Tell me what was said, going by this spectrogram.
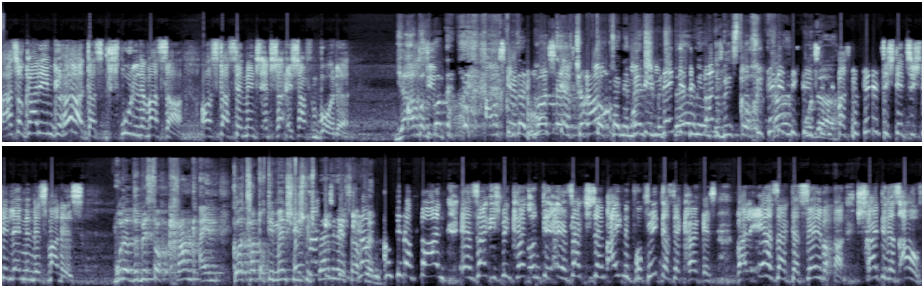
Hast du gerade eben gehört, das sprudelnde Wasser, aus das der Mensch erschaffen wurde. Ja, Aus aber dem- Gott, aus Bruder, Gott der Frau doch keine Menschen mit Spermien. Du bist doch was befindet krank, sich denn, Bruder. Was befindet sich denn zwischen den Lenden des Mannes? Bruder, du bist doch krank. Ein Gott hat doch die Menschen nicht Er mit sagt, Spermien erschaffen. krank, guck dir das mal an. Er sagt, ich bin krank und er sagt zu seinem eigenen Propheten, dass er krank ist, weil er sagt das selber. Schreib dir das auf.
